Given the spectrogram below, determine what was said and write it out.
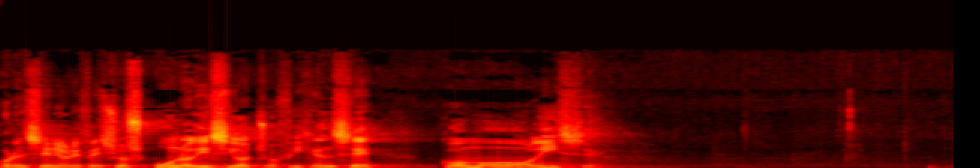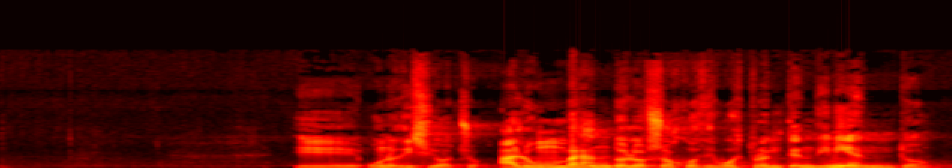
por el Señor. Efesios 1, 18. Fíjense cómo dice. 1.18, eh, alumbrando los ojos de vuestro entendimiento,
